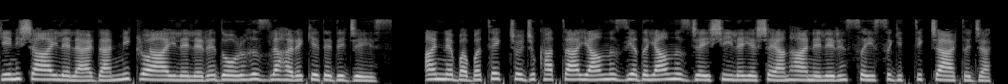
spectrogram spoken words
Geniş ailelerden mikro ailelere doğru hızla hareket edeceğiz. Anne baba tek çocuk hatta yalnız ya da yalnızca eşiyle yaşayan hanelerin sayısı gittikçe artacak.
